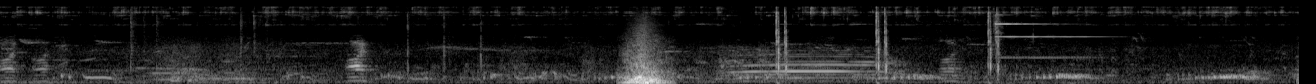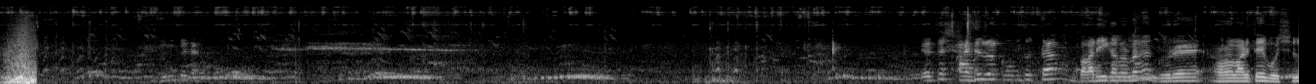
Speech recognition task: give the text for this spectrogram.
আট আট আট আট ঝুমকে দেখ বাড়ি গেল না ঘুরে আমার বাড়িতেই বসছিল।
